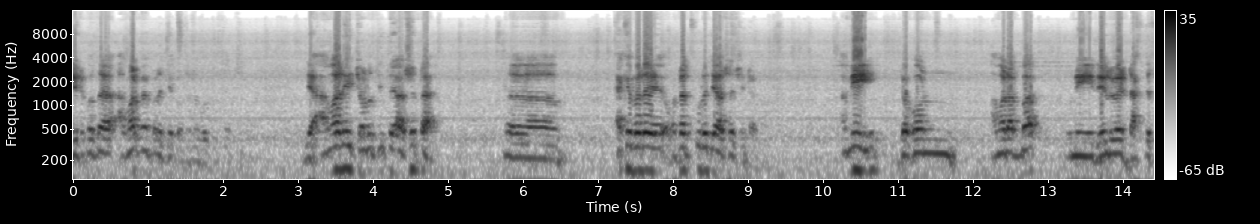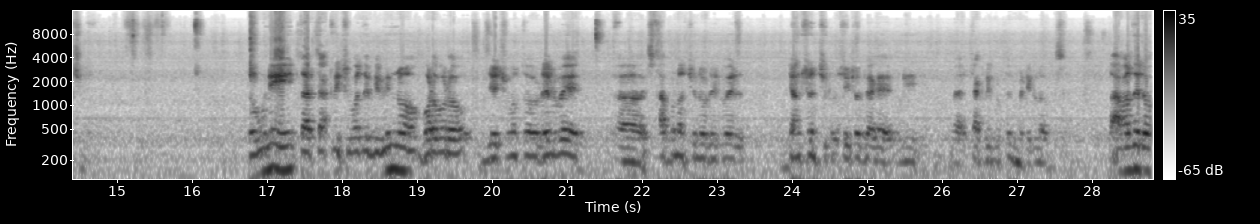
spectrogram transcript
যেটা কথা আমার ব্যাপারে যে কথাটা বলতে চাচ্ছি, যে আমার এই চলচ্চিত্রে আসাটা একেবারে হঠাৎ করে যে আসা সেটা আমি যখন আমার আব্বা, উনি রেলওয়ের ডাক্তার ছিলেন, তো উনি তার চাকরি সুবাদে বিভিন্ন বড় বড় যে সমস্ত রেলওয়ে স্থাপনা ছিল, রেলওয়ের জাংশন ছিল, সেই সব জায়গায় উনি চাকরি করতেন মেডিকেল অফিসে তো আমাদেরও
